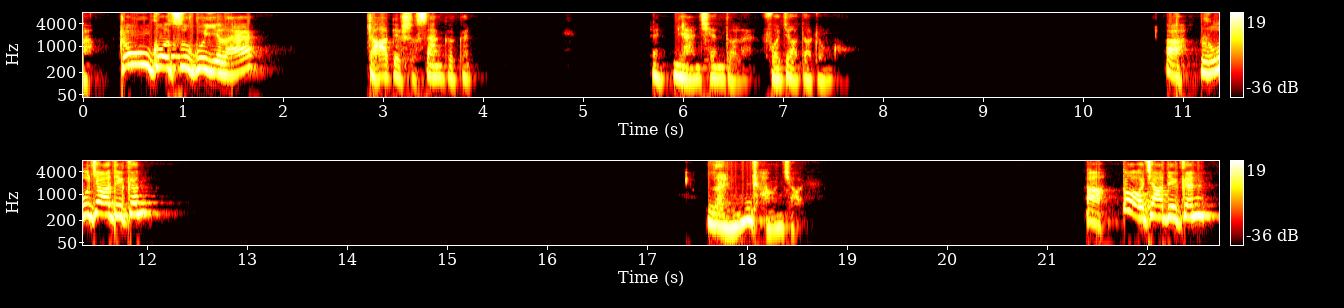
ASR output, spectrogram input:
啊，中国自古以来扎的是三个根，两千多来佛教到中国，啊，儒家的根，伦常教育。啊，道家的根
